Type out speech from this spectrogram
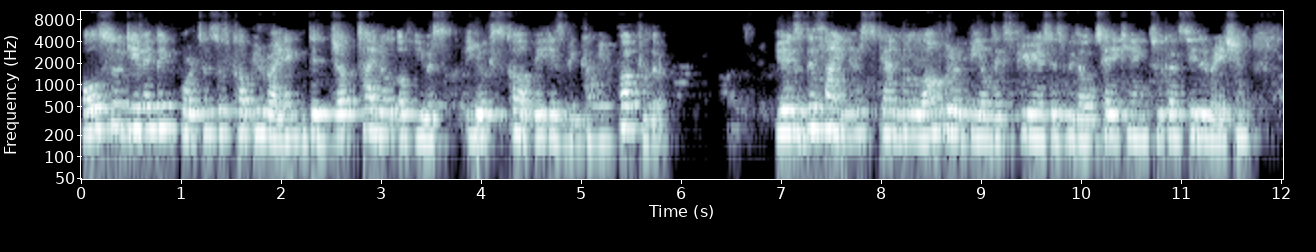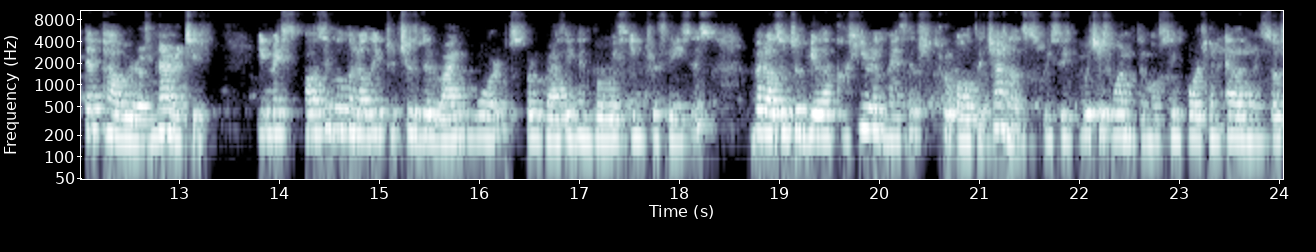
Also, given the importance of copywriting, the job title of UX, UX copy is becoming popular. UX designers can no longer build experiences without taking into consideration the power of narrative. It makes possible not only to choose the right words for graphic and voice interfaces, but also to build a coherent message through all the channels, which is one of the most important elements of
